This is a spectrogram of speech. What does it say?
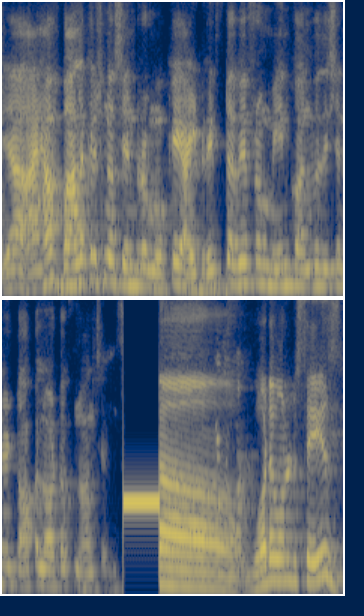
yeah, I have Balakrishna syndrome. Okay, I drift away from main conversation and talk a lot of nonsense. uh, what I wanted to say is,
